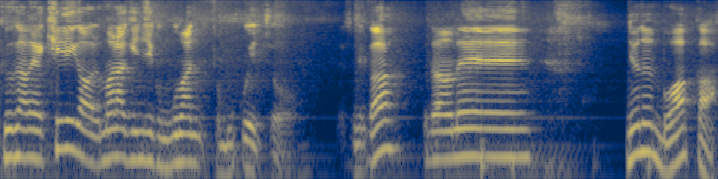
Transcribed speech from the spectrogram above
그 강의 길이가 얼마나 긴지 궁금한 저 묻고 있죠. 됐습니까? 그 다음에 얘는 뭐 할까?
